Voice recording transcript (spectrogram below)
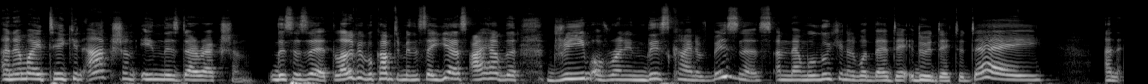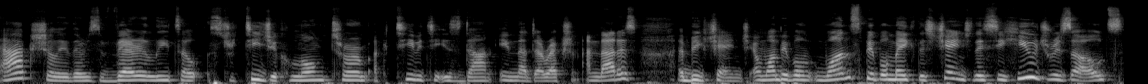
And am I taking action in this direction? This is it. A lot of people come to me and say, Yes, I have the dream of running this kind of business. And then we're looking at what they're doing day to day and actually there's very little strategic long-term activity is done in that direction and that is a big change and when people once people make this change they see huge results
